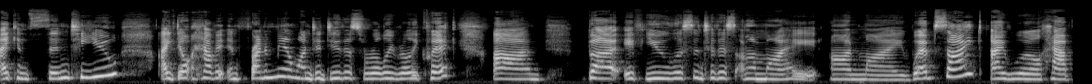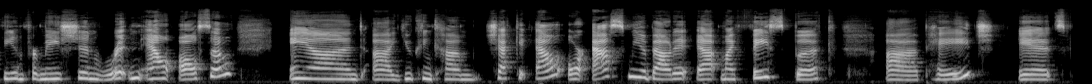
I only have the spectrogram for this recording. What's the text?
I can send to you. I don't have it in front of me. I wanted to do this really, really quick. Um, but if you listen to this on my on my website, I will have the information written out also, and uh, you can come check it out or ask me about it at my Facebook uh, page. It's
